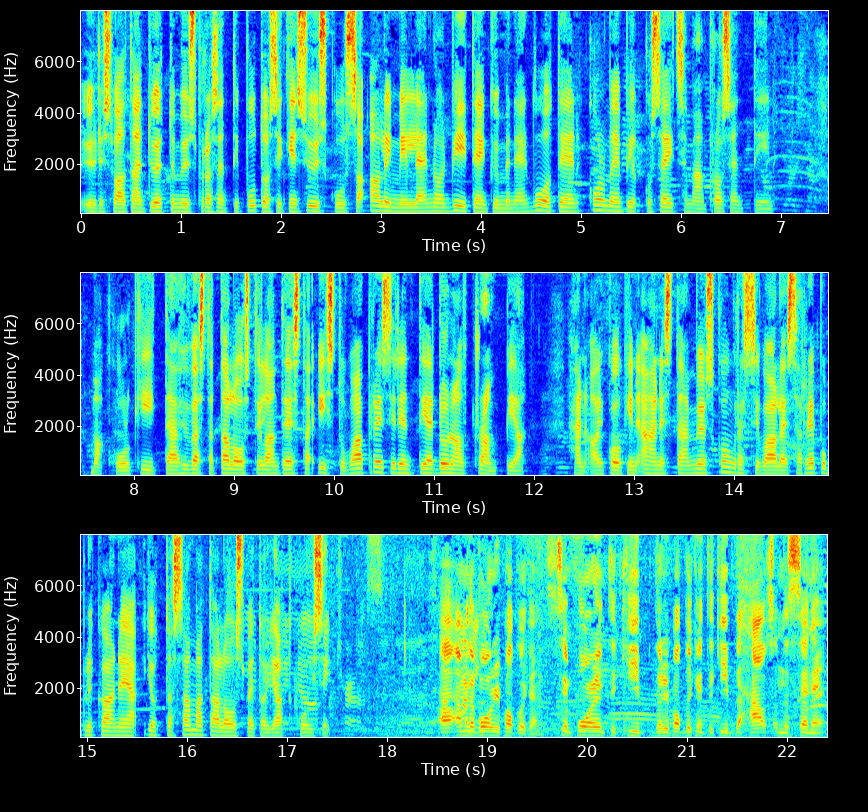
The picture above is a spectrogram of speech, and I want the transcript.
Yhdysvaltain työttömyysprosentti putosikin syyskuussa alimmilleen noin 50 vuoteen 3,7 prosenttiin. McCool kiittää hyvästä taloustilanteesta istuvaa presidenttiä Donald Trumpia. Hän aikookin äänestää myös kongressivaaleissa republikaaneja, jotta sama talousveto jatkuisi. I'm Republican. It's important to keep the Republican to keep the House and the Senate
